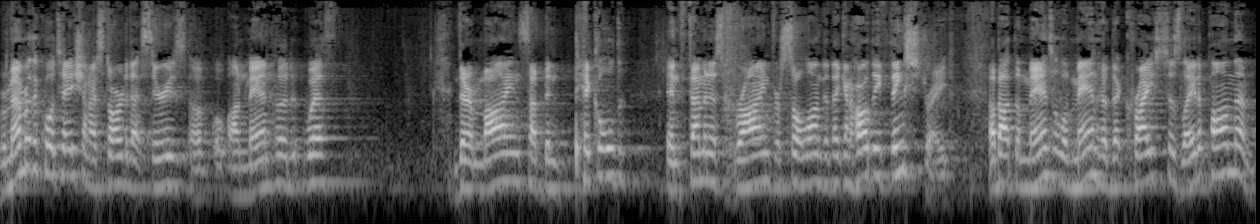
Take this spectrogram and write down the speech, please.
Remember the quotation I started that series of, on manhood with? Their minds have been pickled in feminist brine for so long that they can hardly think straight about the mantle of manhood that Christ has laid upon them.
